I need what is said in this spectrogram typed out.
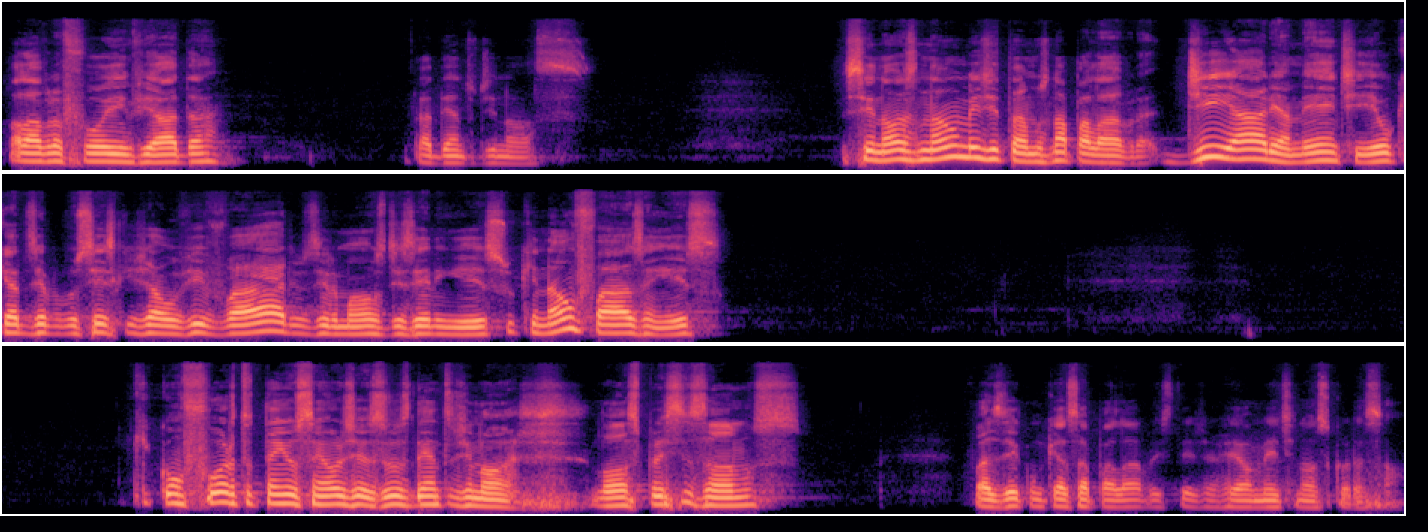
A palavra foi enviada para dentro de nós. Se nós não meditamos na palavra diariamente, eu quero dizer para vocês que já ouvi vários irmãos dizerem isso, que não fazem isso. Que conforto tem o Senhor Jesus dentro de nós nós precisamos fazer com que essa palavra esteja realmente em nosso coração.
